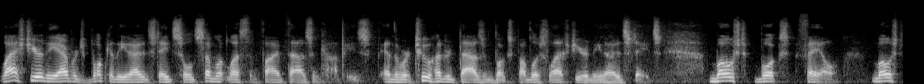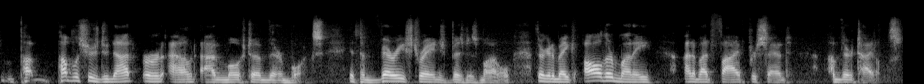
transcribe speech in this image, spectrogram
Last year, the average book in the United States sold somewhat less than 5,000 copies, and there were 200,000 books published last year in the United States. Most books fail. Most pu- publishers do not earn out on most of their books. It's a very strange business model. They're going to make all their money on about 5% of their titles.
